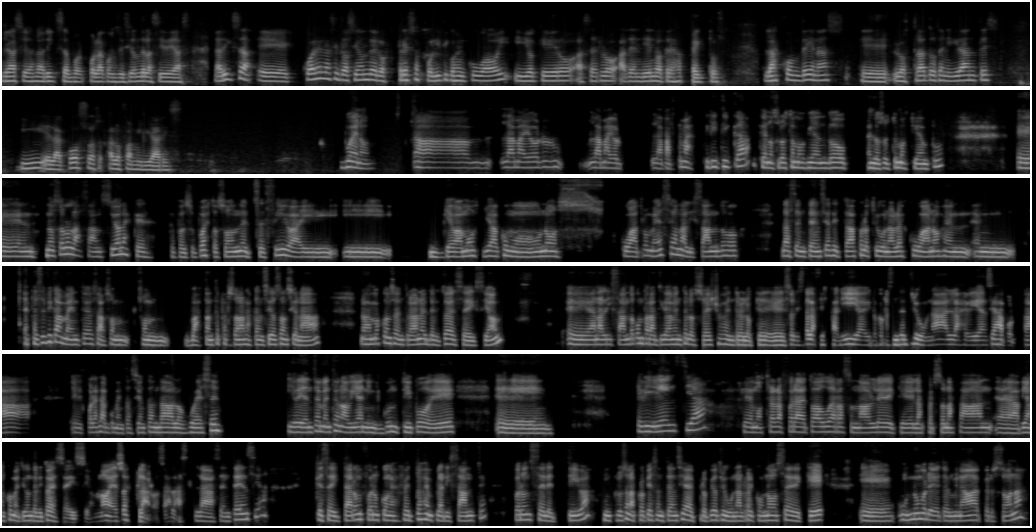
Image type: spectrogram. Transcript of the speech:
Gracias, Larixa, por, por, la concisión de las ideas. Larixa, eh, ¿cuál es la situación de los presos políticos en Cuba hoy? Y yo quiero hacerlo atendiendo a tres aspectos. Las condenas, eh, los tratos denigrantes y el acoso a los familiares. Bueno, uh, la mayor, la mayor, la parte más crítica que nosotros estamos viendo en los últimos tiempos, eh, no solo las sanciones que que por supuesto son excesivas y, llevamos ya como unos cuatro meses analizando las sentencias dictadas por los tribunales cubanos en, específicamente, o sea, son, son bastantes personas las que han sido sancionadas. Nos hemos concentrado en el delito de sedición, eh, analizando comparativamente los hechos entre lo que solicita la fiscalía y lo que presenta el tribunal, las evidencias aportadas, eh, cuál es la argumentación que han dado los jueces y evidentemente no había ningún tipo de eh, evidencia que demostrara fuera de toda duda razonable que las personas estaban, eh, habían cometido un delito de sedición, ¿no? Eso es claro, o sea, las, las sentencias que se dictaron fueron con efectos ejemplarizantes, fueron selectivas, incluso en la propia sentencia del propio tribunal reconoce de que eh, un número determinado de personas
